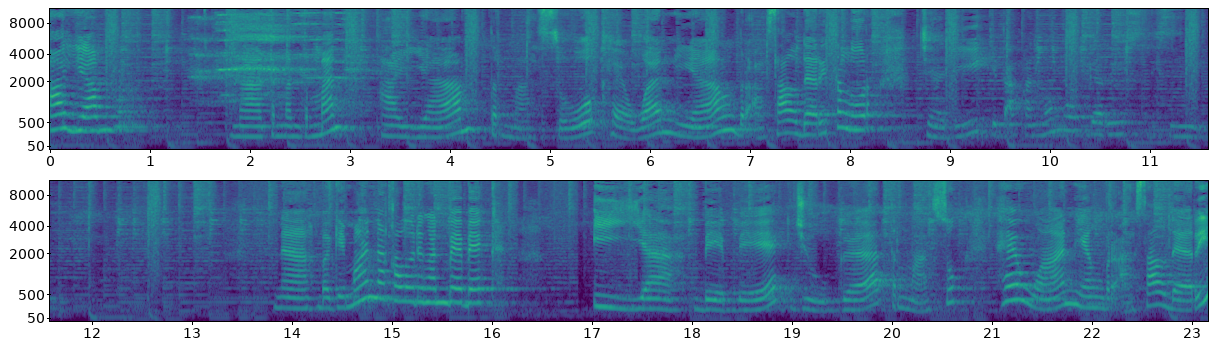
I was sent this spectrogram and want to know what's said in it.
ayam. Nah, teman-teman, ayam termasuk hewan yang berasal dari telur. Jadi, kita akan membuat garis di sini. Nah, bagaimana kalau dengan bebek? Iya, bebek juga termasuk hewan yang berasal dari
